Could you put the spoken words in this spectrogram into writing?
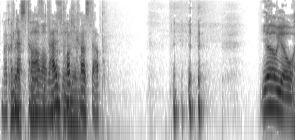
Man Können das Tara halben Podcast ab. Jo, jo.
